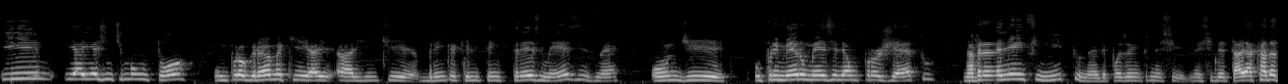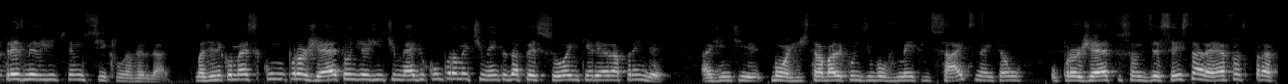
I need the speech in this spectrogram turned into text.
E, e aí a gente montou um programa que a, a gente brinca que ele tem três meses, né? Onde o primeiro mês ele é um projeto, na verdade ele é infinito, né? Depois eu entro nesse, nesse detalhe. A cada três meses a gente tem um ciclo, na verdade. Mas ele começa com um projeto onde a gente mede o comprometimento da pessoa em querer aprender. A gente, bom, a gente trabalha com desenvolvimento de sites, né? Então, o projeto são 16 tarefas para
